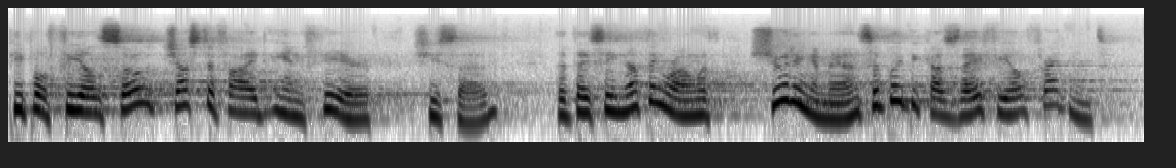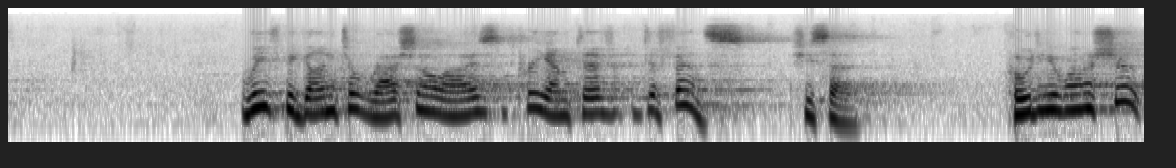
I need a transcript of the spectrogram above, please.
people feel so justified in fear, she said, that they see nothing wrong with shooting a man simply because they feel threatened. We've begun to rationalize preemptive defense, she said. Who do you want to shoot?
